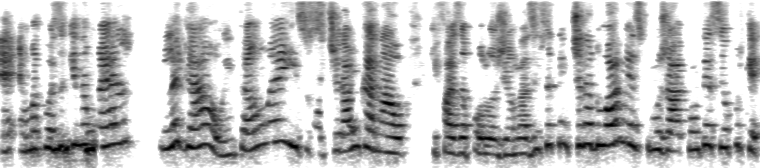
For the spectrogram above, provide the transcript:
É, é uma coisa que não é legal. Então, é isso. Se tirar um canal que faz apologia ao nazismo, você tem que tirar do ar mesmo, como já aconteceu. Por quê?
